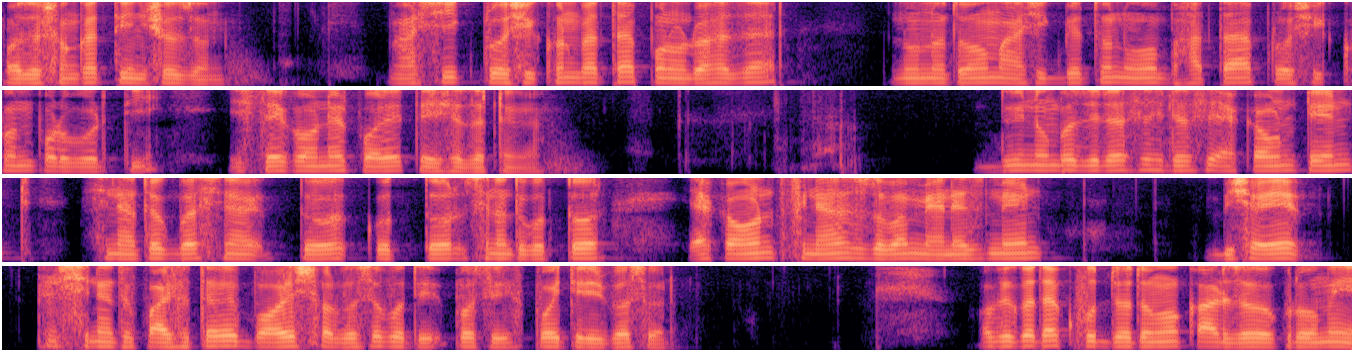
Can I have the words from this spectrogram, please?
পদসংখ্যা তিনশো জন। মাসিক প্রশিক্ষণ ভাতা পনেরো হাজার। ন্যূনতম মাসিক বেতন ও ভাতা প্রশিক্ষণ পরবর্তী স্থায়ীকরণের পরে তেইশ হাজার টাকা। দুই নম্বর যেটা আছে, সেটা হচ্ছে অ্যাকাউন্টেন্ট স্নাতক বা স্নাতকোত্তর স্নাতকোত্তর অ্যাকাউন্ট ফিনান্স অথবা ম্যানেজমেন্ট বিষয়ে স্নাতক পাশ হতে হবে, বয়স সর্বোচ্চ পঁচিশ পঁয়ত্রিশ বছর। অভিজ্ঞতা ক্ষুদ্রতম কার্যক্রমে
